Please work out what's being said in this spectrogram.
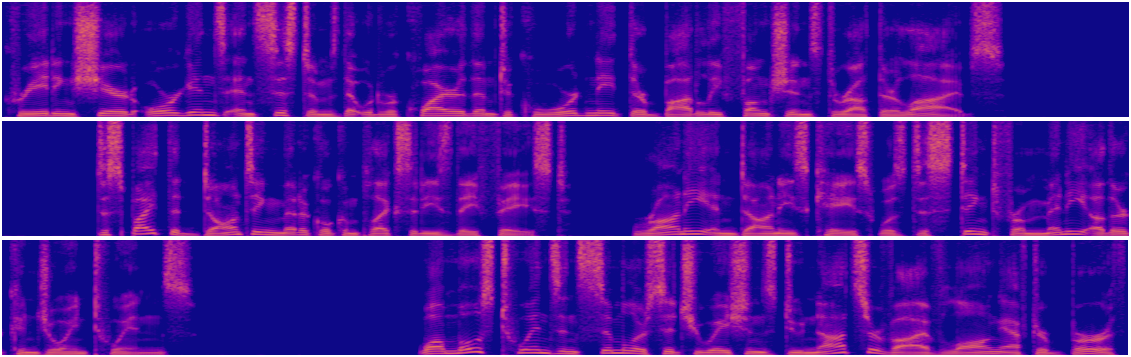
creating shared organs and systems that would require them to coordinate their bodily functions throughout their lives. Despite the daunting medical complexities they faced, Ronnie and Donnie's case was distinct from many other conjoined twins. While most twins in similar situations do not survive long after birth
